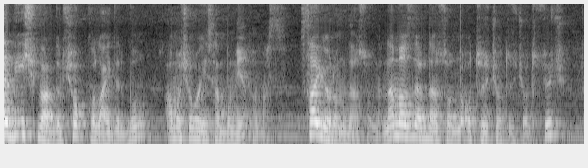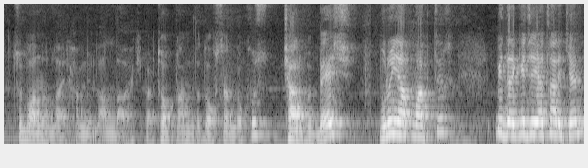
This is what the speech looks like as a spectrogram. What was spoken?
bir iş vardır, çok kolaydır bu ama çoğu insan bunu yapamaz. Sayıyorum ondan sonra. Namazlardan sonra 33, 33, 33. Subhanallah, elhamdülillah, Allahu Ekber. Toplamda 99 çarpı 5. Bunu yapmaktır. Bir de gece yatarken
